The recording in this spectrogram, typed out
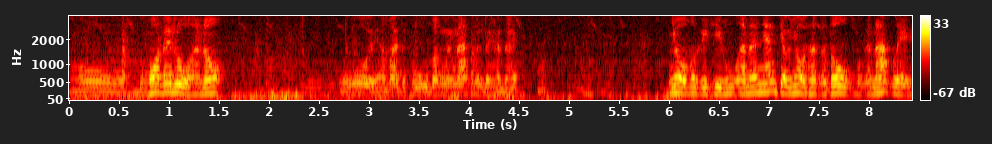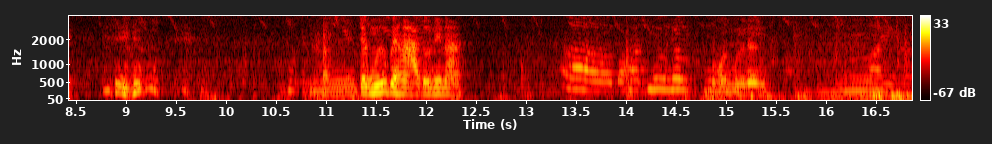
โอ้บ่ฮอดได้โลฮะเนาะโอ้ยอามาจะพูดบางนักๆนึงได้หันใดย่อมันก็สิฮู้อันนั้นยังเจ้าย่อทางกระโตกมันก็นักเลยอืมจักมือไปหาตัวนี้น่ะเออ บ่ฮอดมือนึงบ่ฮอดมือหนึงอืม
